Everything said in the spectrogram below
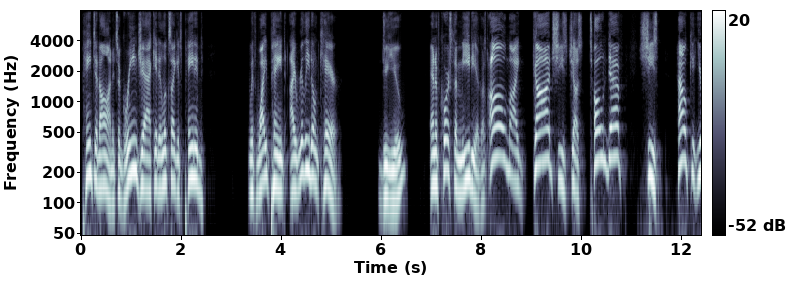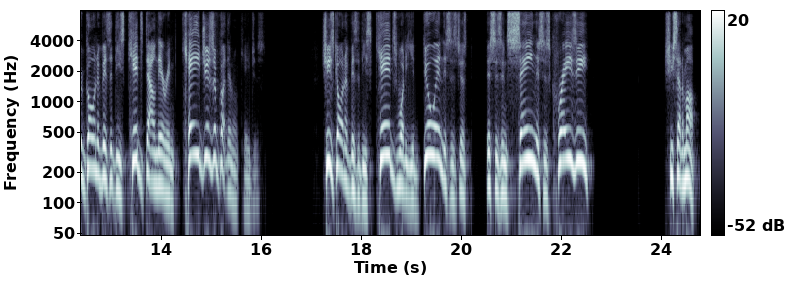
painted on. It's a green jacket. It looks like it's painted with white paint. I really don't care. Do you? And of course, the media goes, "Oh my God, she's just tone deaf. She's how you're going to visit these kids down there in cages? Of course, they're not cages. She's going to visit these kids. What are you doing? This is just this is insane. This is crazy." She set him up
